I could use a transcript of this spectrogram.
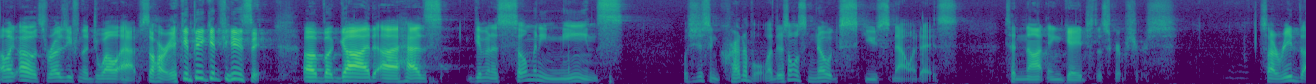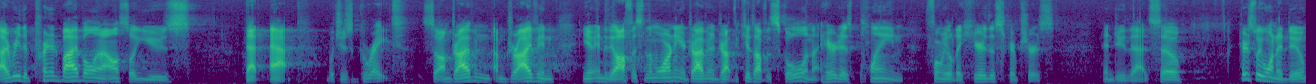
I'm like, Oh, it's Rosie from the Dwell app. Sorry, it can be confusing. Uh, but God uh, has given us so many means, which is just incredible. Like, there's almost no excuse nowadays to not engage the scriptures. So I read, I read the printed Bible and I also use that app, which is great. So I'm driving, I'm driving you know, into the office in the morning or driving to drop the kids off at school, and here it is plain for me to hear the scriptures and do that. So here's what we want to do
